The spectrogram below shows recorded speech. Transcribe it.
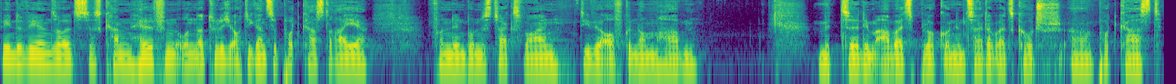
wen du wählen sollst. Das kann helfen. Und natürlich auch die ganze Podcast-Reihe von den Bundestagswahlen, die wir aufgenommen haben mit äh, dem Arbeitsblock und dem Zeitarbeitscoach äh, Podcast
